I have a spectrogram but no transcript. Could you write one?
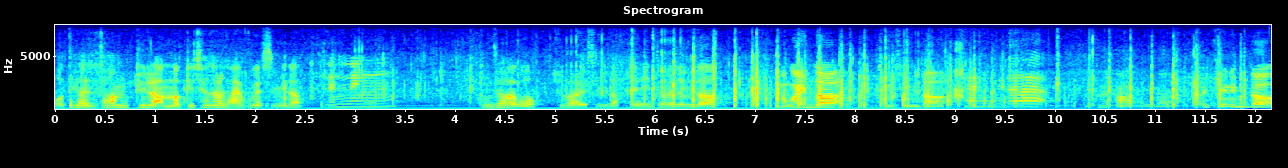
어떻게 하지? 참 비를 안 맞게 최선을 다해 보겠습니다. 냉냉. 인사하고 출발하겠습니다. 네, 인터 매저입니다. 영광입니다. 장수입니다. 사연입니다. 아이켄입니다.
